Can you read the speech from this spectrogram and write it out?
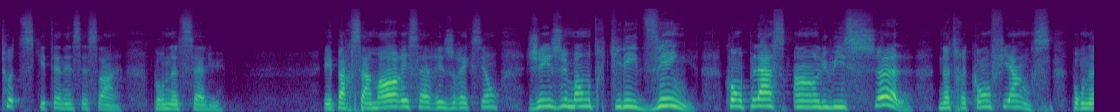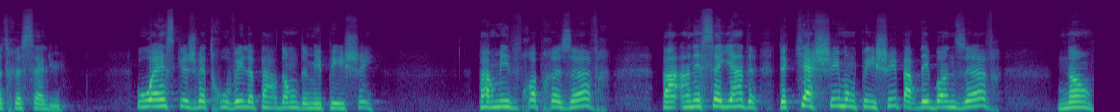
tout ce qui était nécessaire pour notre salut. Et par sa mort et sa résurrection, Jésus montre qu'il est digne, qu'on place en lui seul notre confiance pour notre salut. Où est-ce que je vais trouver le pardon de mes péchés? Par mes propres œuvres? en essayant de, cacher mon péché par des bonnes œuvres? Non.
